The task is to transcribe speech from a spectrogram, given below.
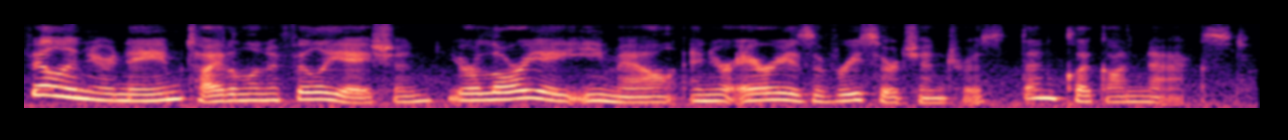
Fill in your name, title, and affiliation, your Laurier email, and your areas of research interest, then click on Next.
